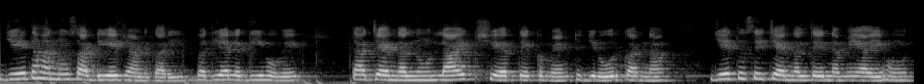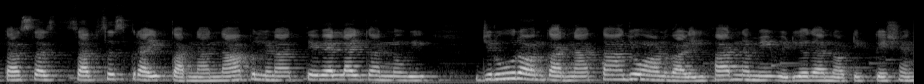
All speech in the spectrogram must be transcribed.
ਜੇ ਤੁਹਾਨੂੰ ਸਾਡੀ ਇਹ ਜਾਣਕਾਰੀ ਵਧੀਆ ਲੱਗੀ ਹੋਵੇ ਤਾਂ ਚੈਨਲ ਨੂੰ ਲਾਈਕ, ਸ਼ੇਅਰ ਤੇ ਕਮੈਂਟ ਜ਼ਰੂਰ ਕਰਨਾ। ਜੇ ਤੁਸੀਂ ਚੈਨਲ ਤੇ ਨਵੇਂ ਆਏ ਹੋ ਤਾਂ ਸਬਸਕ੍ਰਾਈਬ ਕਰਨਾ ਨਾ ਭੁੱਲਣਾ ਤੇ ਬੈਲ ਆਈਕਨ ਨੂੰ ਵੀ ਜ਼ਰੂਰ ਔਨ ਕਰਨਾ ਤਾਂ ਜੋ ਆਉਣ ਵਾਲੀ ਹਰ ਨਵੀਂ ਵੀਡੀਓ ਦਾ ਨੋਟੀਫਿਕੇਸ਼ਨ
